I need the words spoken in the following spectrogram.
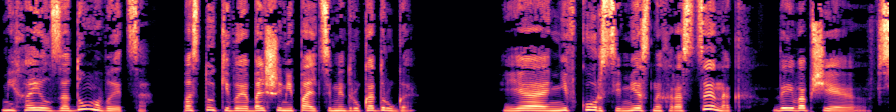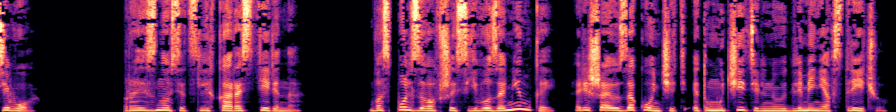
Михаил задумывается, постукивая большими пальцами друг от друга. Я не в курсе местных расценок, да и вообще всего произносит слегка растерянно. Воспользовавшись его заминкой, решаю закончить эту мучительную для меня встречу.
